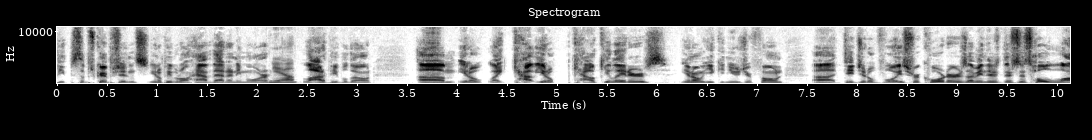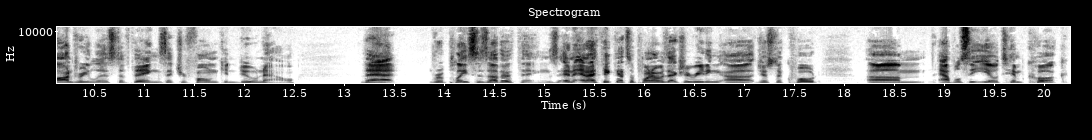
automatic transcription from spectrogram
pe- subscriptions. You know people don't have that anymore. Yeah. a lot of people don't um, you know, like cal- you know, calculators. You know, you can use your phone. Uh, digital voice recorders. I mean, there's there's this whole laundry list of things that your phone can do now that replaces other things. And and I think that's a point. I was actually reading uh, just a quote. Um, Apple CEO Tim Cook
